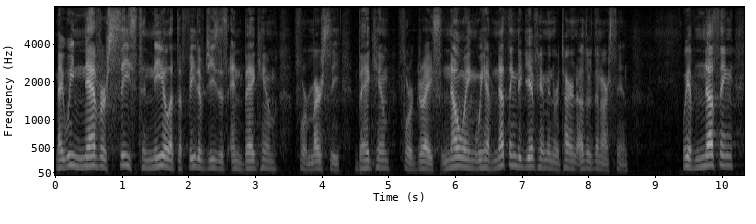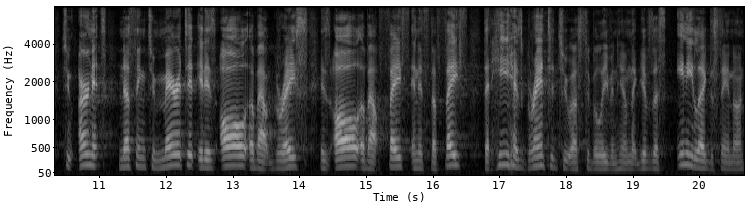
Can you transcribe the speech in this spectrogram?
May we never cease to kneel at the feet of Jesus and beg him for mercy, beg him for grace, knowing we have nothing to give him in return other than our sin. We have nothing to earn it, nothing to merit it. It is all about grace, it is all about faith, and it's the faith that he has granted to us to believe in him that gives us any leg to stand on,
